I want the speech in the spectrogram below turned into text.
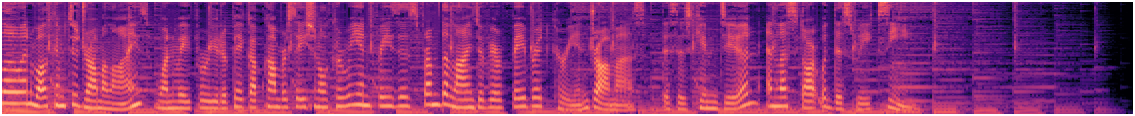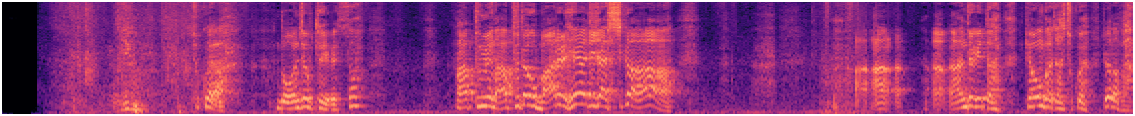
Hello and welcome to Drama Lines, one way for you to pick up conversational Korean phrases from the lines of your favorite Korean dramas. This is Kim Jiun, and let's start with this week's scene. 초코야, 너 언제부터 이랬어? 아프면 아프다고 말을 해야지, 자식아. 아, 아, 아, 안 되겠다. 병원 가자, 초코야. 일어나봐.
